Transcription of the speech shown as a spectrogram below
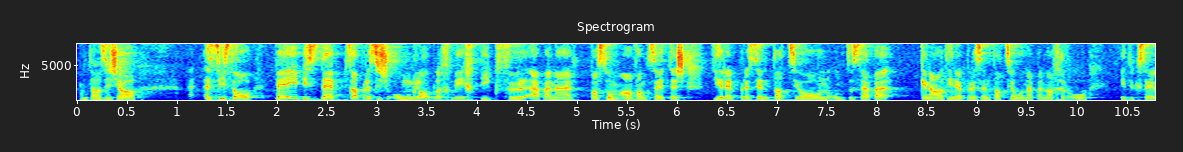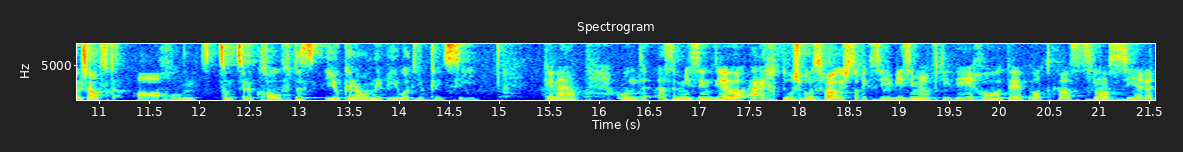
und das ist ja es sind so Baby-Steps, aber es ist unglaublich wichtig für eben, was du am Anfang gesagt hast, die Repräsentation und dass eben genau die Repräsentation eben nachher auch in der Gesellschaft ankommt, zum zurückkommen auf das «You can only be what you can see». Genau. Und also wir sind ja, eigentlich die Ursprungsfrage war doch, wie sind wir auf die Idee gekommen, den Podcast zu lancieren.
